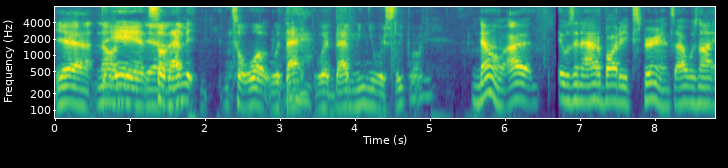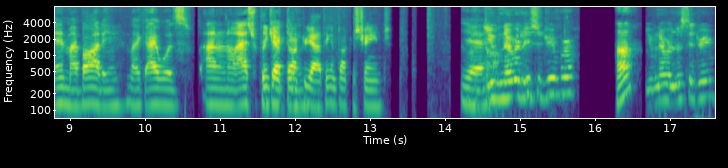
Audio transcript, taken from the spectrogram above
Yeah. No. damn. dude, So that mean, so what? Would that would that mean you were sleepwalking? No, I. It was an out of body experience. I was not in my body. Like I was. I don't know. Astral I think of projecting. Doctor. Yeah, I think I'm Doctor Strange. Yeah. You've never lucid dream, bro? Huh? You've never lucid dream?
